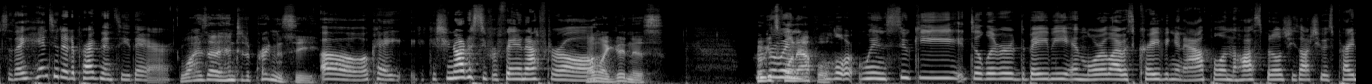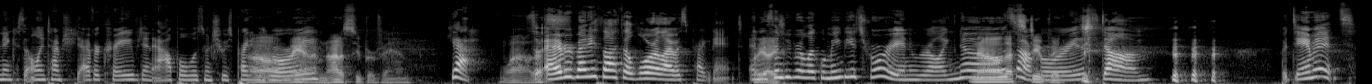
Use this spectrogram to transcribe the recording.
So they hinted at a pregnancy there. Why is that a hint at a pregnancy? Oh, okay, because you're not a super fan after all. oh my goodness! Who Remember gets one apple? When Suki delivered the baby and Lorelai was craving an apple in the hospital, she thought she was pregnant because the only time she'd ever craved an apple was when she was pregnant with oh Rory. man, I'm not a super fan. Yeah. Wow. So that's- everybody thought that Lorelai was pregnant, and Oh, then yeah, some people were like, "Well, maybe it's Rory," and we were like, "No, No, it's that's not stupid. Rory. That's dumb." but damn it,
